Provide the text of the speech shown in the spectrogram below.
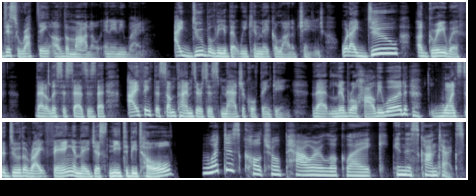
disrupting of the model in any way. I do believe that we can make a lot of change. What I do agree with that Alyssa says is that I think that sometimes there's this magical thinking that liberal Hollywood wants to do the right thing and they just need to be told. What does cultural power look like in this context?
